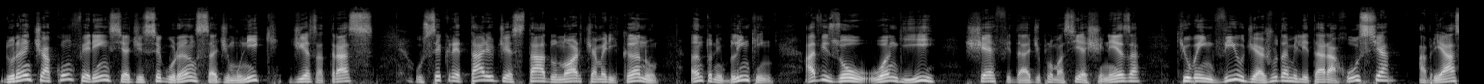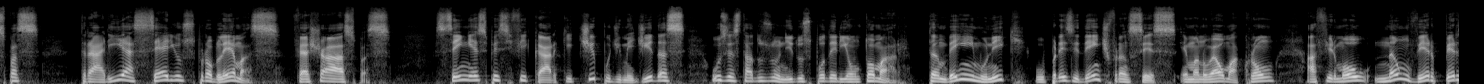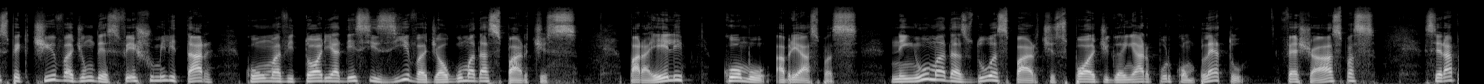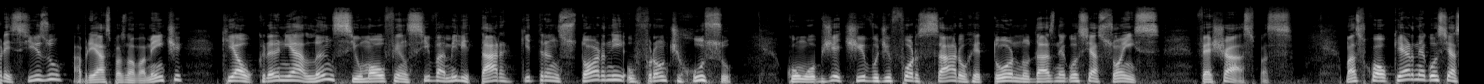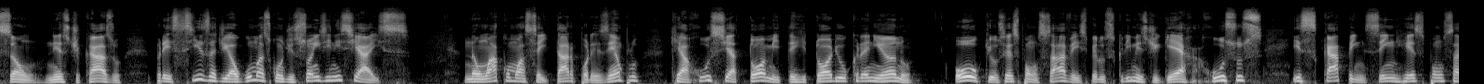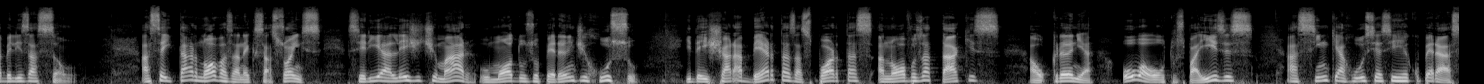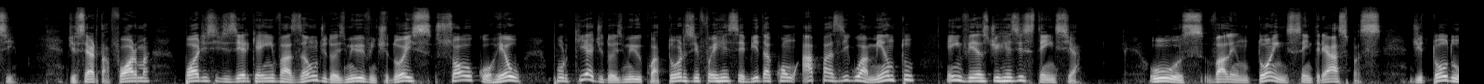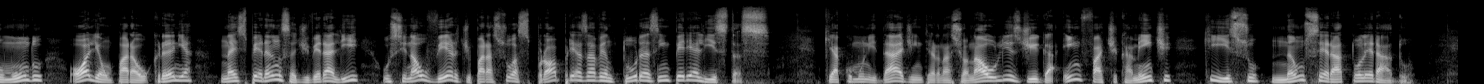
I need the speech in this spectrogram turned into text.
Durante a Conferência de Segurança de Munique, dias atrás, o secretário de Estado norte-americano, Anthony Blinken, avisou Wang Yi, chefe da diplomacia chinesa, que o envio de ajuda militar à Rússia, aspas, traria sérios problemas, fecha aspas, sem especificar que tipo de medidas os Estados Unidos poderiam tomar. Também em Munique, o presidente francês Emmanuel Macron afirmou não ver perspectiva de um desfecho militar com uma vitória decisiva de alguma das partes. Para ele, como, abre aspas, nenhuma das duas partes pode ganhar por completo, fecha aspas, será preciso, abre aspas novamente, que a Ucrânia lance uma ofensiva militar que transtorne o fronte russo com o objetivo de forçar o retorno das negociações. Fecha aspas. Mas qualquer negociação, neste caso, precisa de algumas condições iniciais. Não há como aceitar, por exemplo, que a Rússia tome território ucraniano ou que os responsáveis pelos crimes de guerra russos escapem sem responsabilização. Aceitar novas anexações seria legitimar o modus operandi russo e deixar abertas as portas a novos ataques à Ucrânia ou a outros países assim que a Rússia se recuperasse. De certa forma, pode-se dizer que a invasão de 2022 só ocorreu porque a de 2014 foi recebida com apaziguamento em vez de resistência. Os valentões, entre aspas, de todo o mundo olham para a Ucrânia na esperança de ver ali o sinal verde para suas próprias aventuras imperialistas. Que a comunidade internacional lhes diga enfaticamente que isso não será tolerado.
